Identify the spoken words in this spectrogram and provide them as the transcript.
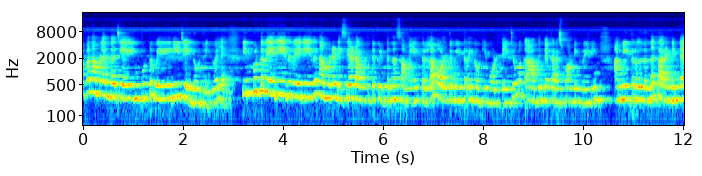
അപ്പോൾ നമ്മൾ എന്താ ചെയ്യുക ഇൻപുട്ട് വേരി ചെയ്തുകൊണ്ടിരിക്കും അല്ലേ? ഇൻപുട്ട് വേരി ചെയ്ത് വേരി ചെയ്ത് നമ്മുടെ ഡിസൈഡ് ഔട്ട്പുട്ട് കിട്ടുന്ന സമയത്തുള്ള വോൾട്ട് മീറ്ററിൽ നോക്കി വോൾട്ടേജും അതിന്റെ കറസ്പോണ്ടിങ് റീഡിങ് അമീറ്ററിൽ മീറ്ററിൽ നിന്ന് കറണ്ടിന്റെ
